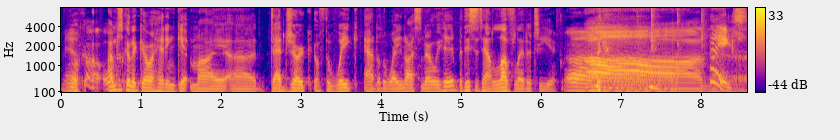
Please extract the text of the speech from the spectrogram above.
Yeah. Look, Oh, I'm just going to go ahead and get my uh, dad joke of the week out of the way nice and early here, but this is our love letter to you. Ah, Thanks.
